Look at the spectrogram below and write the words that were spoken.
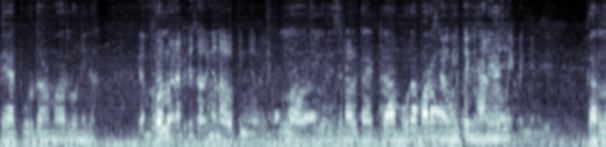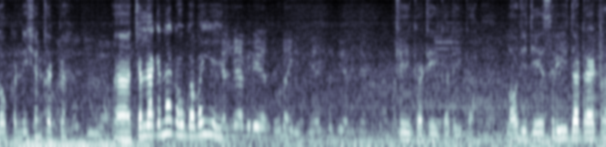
ਪੈਰ ਪੂਰ ਦਾਣ ਮਾਰ ਲਓ ਨਿਗਾ ਯਾਰ ਮੋਹਰਾਂ ਵੀਰੇ ਸਾਰੀਆਂ ਨਾਲ ਪਈਆਂ ਬਈ। ਲਓ ਜੀ ਓਰੀਜਨਲ ਟਰੈਕਟਰ ਆ ਮੋਹਰਾ ਮਾਰੋਂ ਉਵੇਂ ਹੀ ਪਈਆਂ ਨੇ ਹਜੇ। ਪਈਆਂ ਨੇ ਵੀਰੇ। ਕਰ ਲਓ ਕੰਡੀਸ਼ਨ ਚੈੱਕ ਹੂੰ। ਚੱਲਿਆ ਕਿੰਨਾ ਕੁ ਹੋਊਗਾ ਬਾਈ ਇਹ? ਚੱਲਿਆ ਵੀਰੇ ਥੋੜਾ ਹੀ ਹੈ ਵੀ ਇੱਧਰ ਦੀ ਆ ਕੇ ਚੈੱਕ ਠੀਕ ਆ ਠੀਕ ਆ ਠੀਕ ਆ। ਲਓ ਜੀ ਜੇ ਸੀਰੀਜ਼ ਦਾ ਟਰੈਕਟਰ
